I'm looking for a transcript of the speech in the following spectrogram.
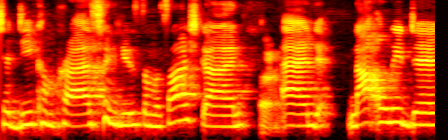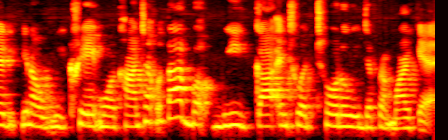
to decompress and use the massage gun. And not only did, you know, we create more content with that, but we got into a totally different market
